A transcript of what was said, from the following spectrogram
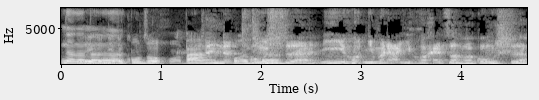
那那那个你的工作伙伴。这你的同事，你以后你们俩以后还怎么共事？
